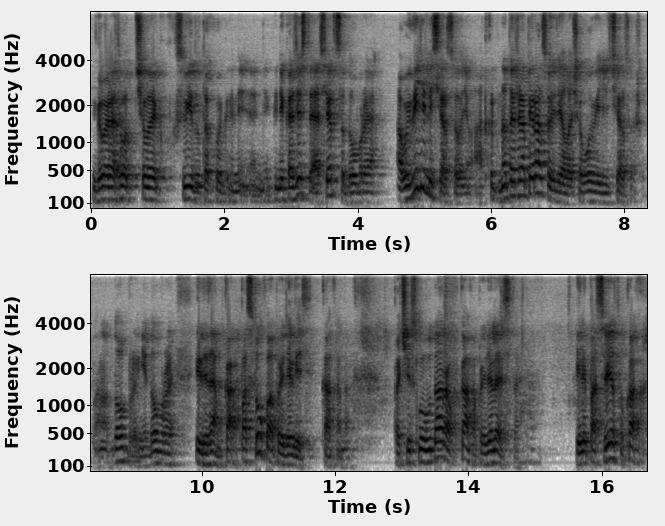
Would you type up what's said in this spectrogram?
Говорят, вот человек с виду такой неказистый, а сердце доброе. А вы видели сердце у него? Надо же операцию делать, чтобы увидеть сердце, чтобы оно доброе, недоброе. Или там, как по стуку определить, как оно. По числу ударов, как определяется-то? Или по цвету, как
